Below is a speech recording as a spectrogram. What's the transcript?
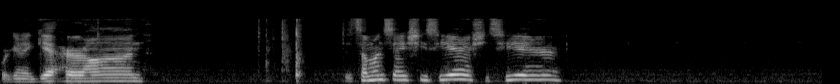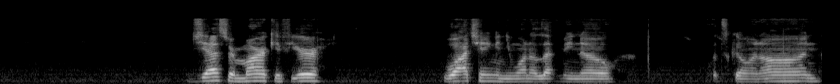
We're going to get her on. Did someone say she's here? She's here. Jess or Mark, if you're watching and you want to let me know what's going on.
